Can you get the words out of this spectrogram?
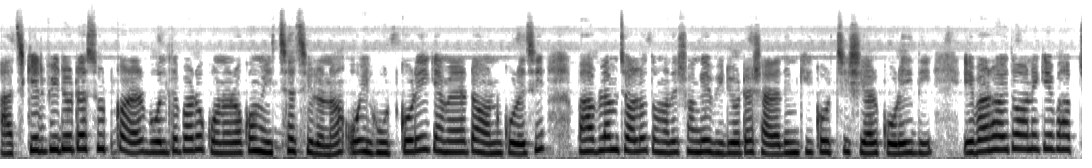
আজকের ভিডিওটা শ্যুট করার বলতে পারো কোনো রকম ইচ্ছা ছিল না। ওই হুট করেই ক্যামেরাটা অন করেছি। ভাবলাম, চলো তোমাদের সঙ্গে ভিডিওটা সারাদিন কি করছি শেয়ার করেই দিই। এবার হয়তো অনেকে ভাবছ,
